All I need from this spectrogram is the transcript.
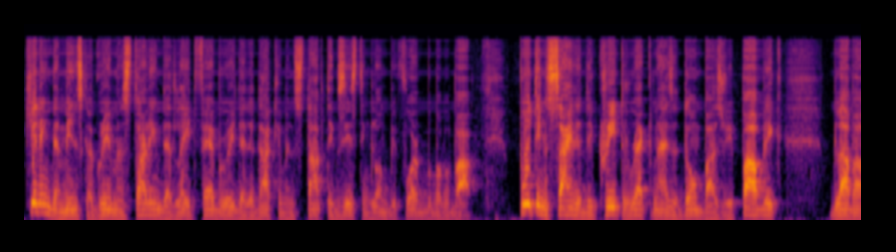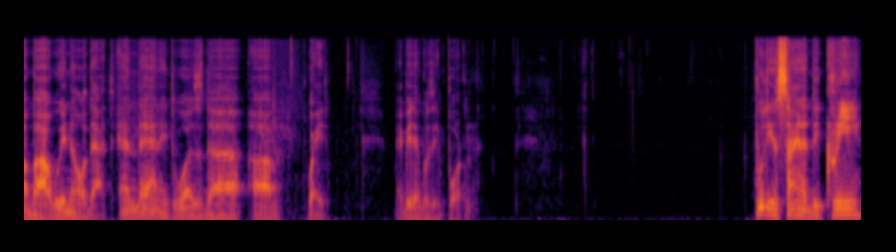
killing the Minsk agreement starting that late February that the document stopped existing long before blah blah blah. Putin signed a decree to recognize the Donbas Republic, blah blah blah. We know that. And then it was the um, wait, maybe that was important. Putin signed a decree.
